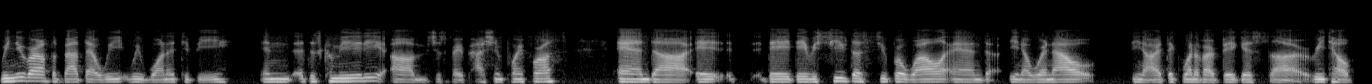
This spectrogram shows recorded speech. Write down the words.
we knew right off the bat that we we wanted to be in this community. Um, it's just a very passionate point for us, and uh, it they they received us super well, and you know we're now you know I think one of our biggest uh, retail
